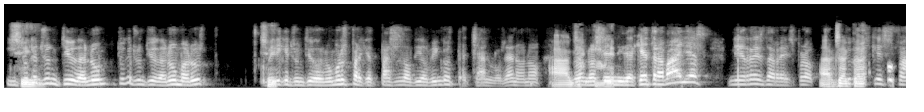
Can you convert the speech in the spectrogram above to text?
i tu Sí. que ets un tio de, num tu que ets un tio de números, Sí. vull dir que ets un tio de números perquè et passes el dia al bingo tatxant-los, eh? No, no, Ah, no, no sé ni de què treballes ni res de res, però tu creus Exactament. que és, fa...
